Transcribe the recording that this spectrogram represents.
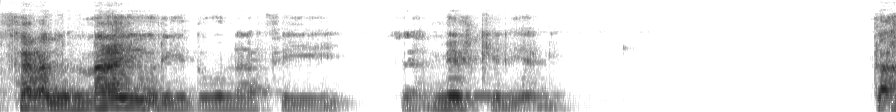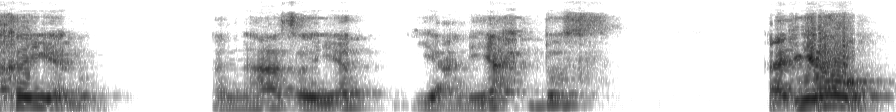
فعل ما يريدون في ملك اليمين. تخيلوا أن هذا يد يعني يحدث اليوم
